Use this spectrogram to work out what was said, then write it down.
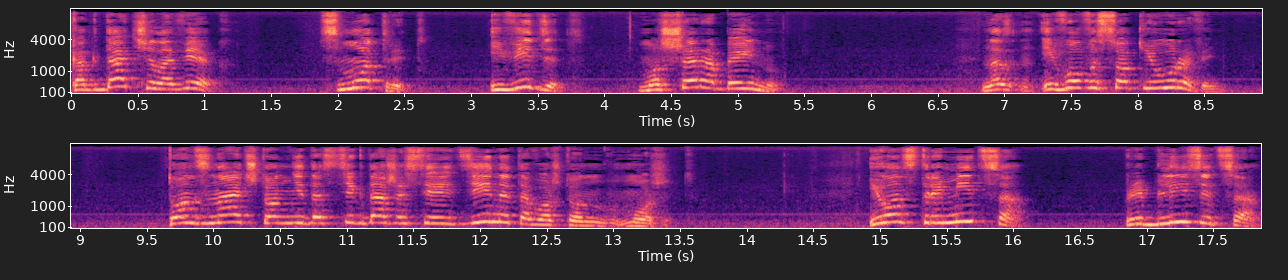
Когда человек смотрит и видит Моше Рабейну, его высокий уровень, то он знает, что он не достиг даже середины того, что он может. И он стремится приблизиться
